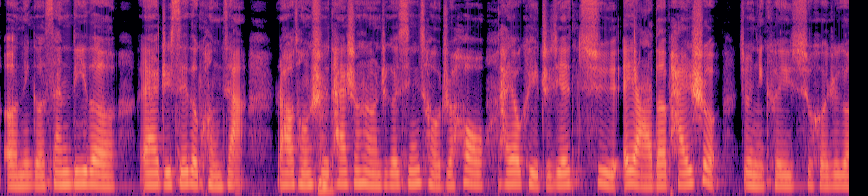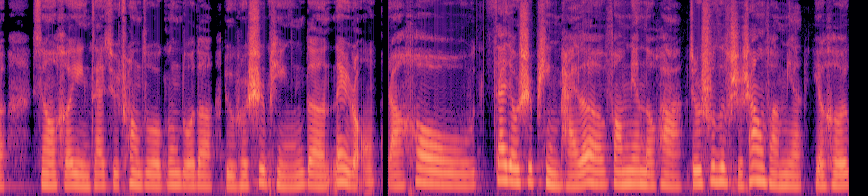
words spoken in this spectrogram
呃那个三 D 的 AIGC 的框架，然后同时它生成了这个星球之后，它又可以直接去 AR 的拍摄，就是你可以去和这个星球合影，再去创作更多的，比如说视频的内容。然后再就是品牌的方面的话，就是数字时尚方面，也和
